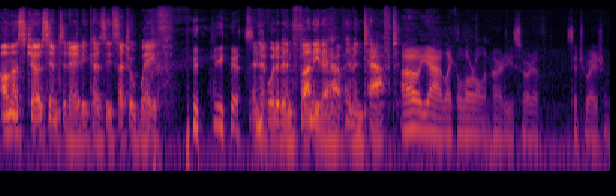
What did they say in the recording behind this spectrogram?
almost chose him today because he's such a waif, he is. and it would have been funny to have him in Taft. Oh yeah, like a Laurel and Hardy sort of situation.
